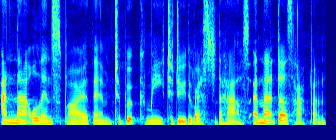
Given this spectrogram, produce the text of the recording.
And that will inspire them to book me to do the rest of the house. And that does happen.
